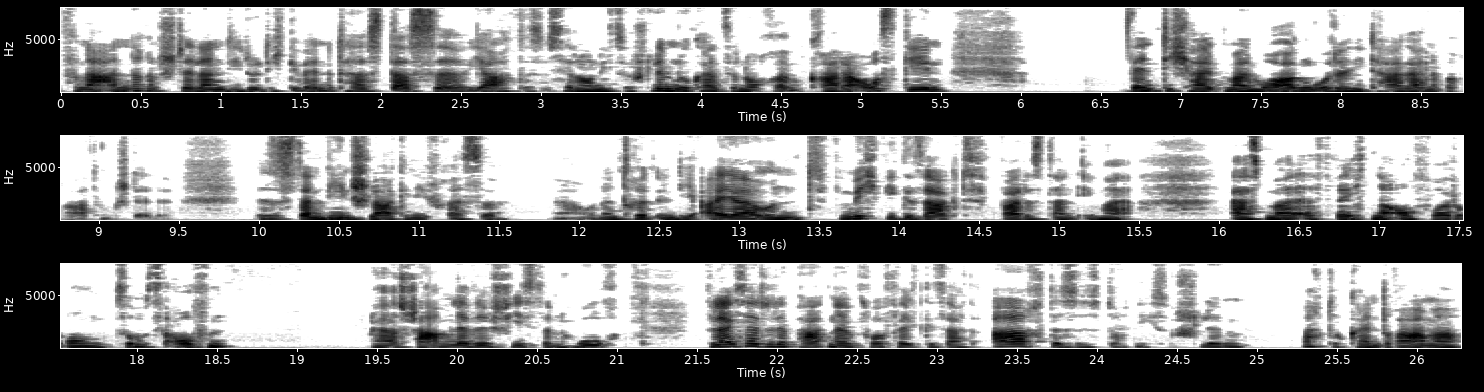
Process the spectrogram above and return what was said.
von einer anderen Stelle, an die du dich gewendet hast, dass, äh, ja, das ist ja noch nicht so schlimm, du kannst ja noch ähm, geradeaus gehen, wend dich halt mal morgen oder die Tage an eine Beratungsstelle. Es ist dann wie ein Schlag in die Fresse. Ja, und dann tritt in die Eier und für mich, wie gesagt, war das dann immer erstmal erst recht eine Aufforderung zum Saufen. Ja, das Schamlevel schießt dann hoch. Vielleicht hatte der Partner im Vorfeld gesagt, ach, das ist doch nicht so schlimm, mach doch kein Drama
